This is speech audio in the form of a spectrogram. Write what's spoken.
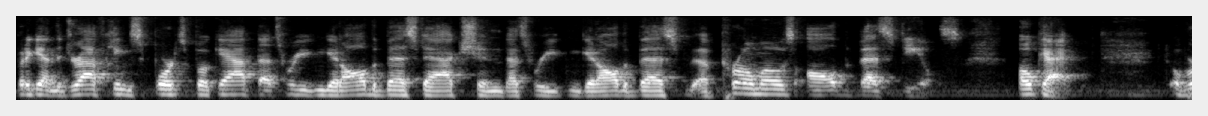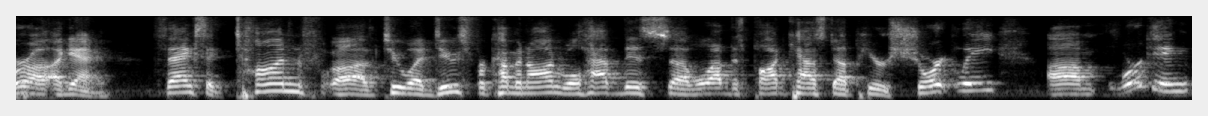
But again, the DraftKings Sportsbook app, that's where you can get all the best action. That's where you can get all the best uh, promos, all the best deals. Okay. We're, uh, again, thanks a ton uh, to uh, Deuce for coming on. We'll have this uh, we'll have this podcast up here shortly. Um, working,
